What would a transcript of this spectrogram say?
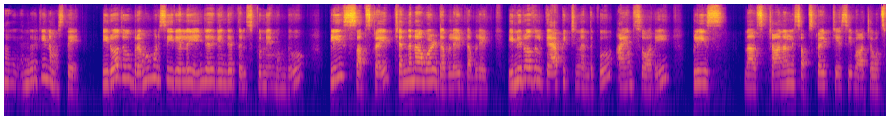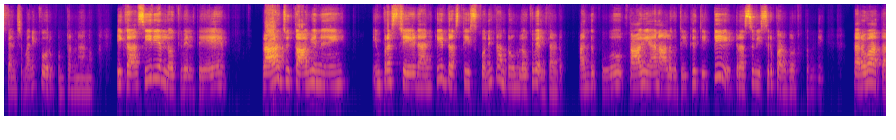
Hi అందరికీ నమస్తే. ఈరోజు బ్రహ్మముడి సీరియల్లో ఏం జరిగిందో తెలుసుకునే ముందు please subscribe Chandana world double eight double eight. ఇన్ని రోజులు గ్యాప్ ఇచ్చినందుకు ఐఎమ్ సారీ ప్లీజ్ నా ఛానల్ని సబ్స్క్రైబ్ చేసి వాచ్ అవర్స్ పెంచమని కోరుకుంటున్నాను. ఇక సీరియల్లోకి వెళ్తే రాజు కావ్యని ఇంప్రెస్ చేయడానికి డ్రెస్ తీసుకొని తన రూమ్లోకి వెళ్తాడు. అందుకు కావ్య నాలుగు తిట్లు తిట్టి డ్రెస్ విసిరి పడగొడుతుంది. తర్వాత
